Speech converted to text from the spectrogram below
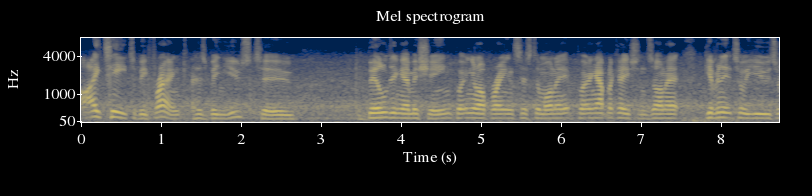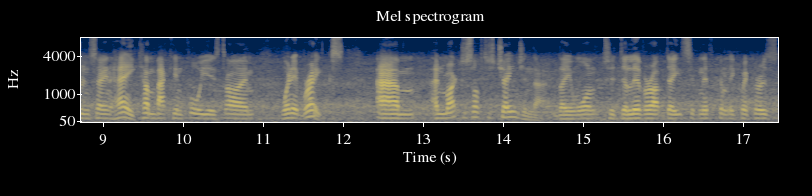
IT, to be frank, has been used to building a machine, putting an operating system on it, putting applications on it, giving it to a user and saying, hey, come back in four years time when it breaks. Um, and Microsoft is changing that. They want to deliver updates significantly quicker, as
